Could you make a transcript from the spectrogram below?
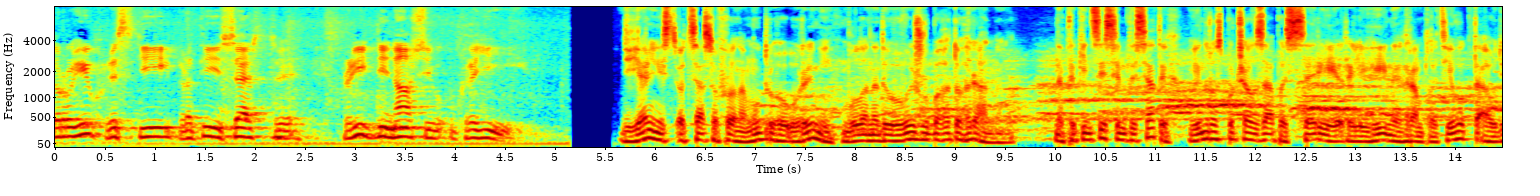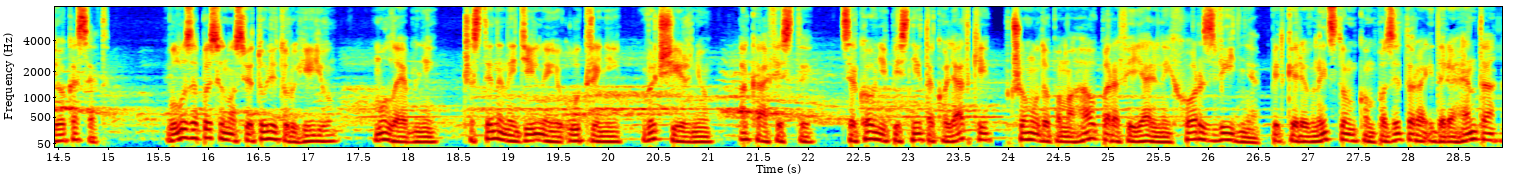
Дорогі в Христі, брати і сестри, рідні наші в Україні. Діяльність отця Софрона Мудрого у Римі була на дивовижу багатогранною. Наприкінці 70-х він розпочав запис серії релігійних грамплатівок та аудіокасет. Було записано святу літургію, молебні, частини недільної утренні, вечірню, акафісти, церковні пісні та колядки, в чому допомагав парафіяльний хор з Відня під керівництвом композитора і диригента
